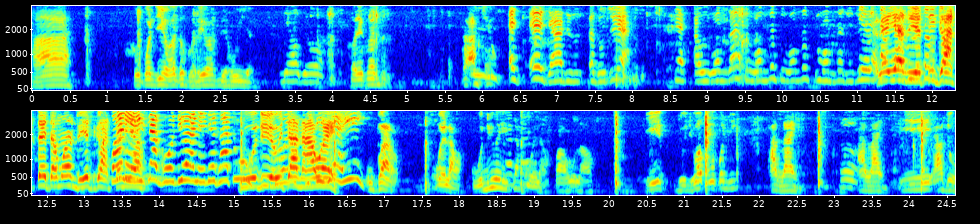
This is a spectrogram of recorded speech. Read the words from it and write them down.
હા. પોપટજી હવે તો ઘરે વાર બેહું યાર. બેહો બેહો. ખરેખર? એ એ જા જોજો યાર રેતી ગાંઠતા તમને રેત ગાંઠતા પણ નહીં રીતના ગોદીઓ નહીં દેખાતું. ગોદી એવી ત્યાં ના હોય. ઊભા રહો. ઓય લાવો. ગોદી હોય ત્યાં ઓય લાવો પાવડો લાવો. એ જોજો આ આ લાઈન. આ લાઈન એ આ જો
